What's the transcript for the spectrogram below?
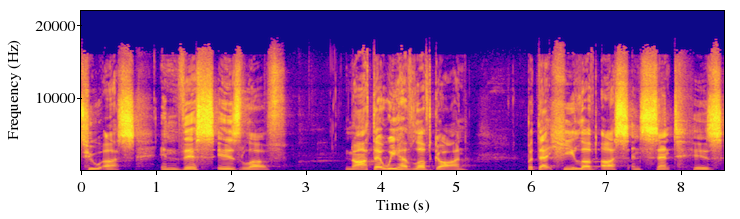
to us. And this is love. Not that we have loved God, but that He loved us and sent His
